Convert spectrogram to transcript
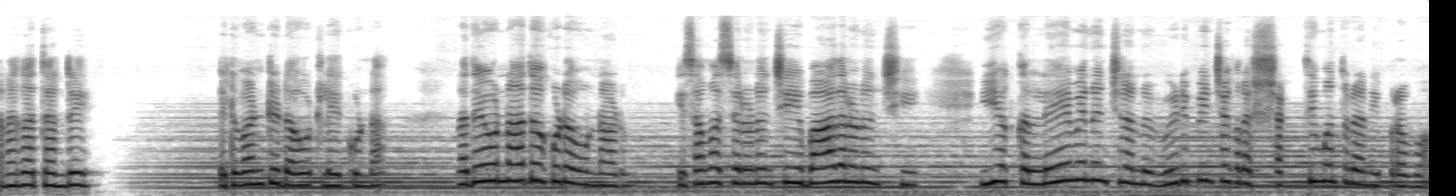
అనగా తండ్రి ఎటువంటి డౌట్ లేకుండా నా దేవుడు నాతో కూడా ఉన్నాడు. ఈ సమస్యల నుంచి ఈ బాధల నుంచి ఈ యొక్క లేమి నుంచి నన్ను విడిపించగల శక్తిమంతుడని ప్రభు.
